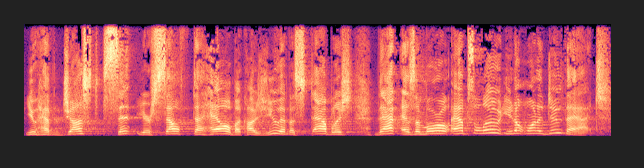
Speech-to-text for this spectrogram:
You have just sent yourself to hell because you have established that as a moral absolute. You don't want to do that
